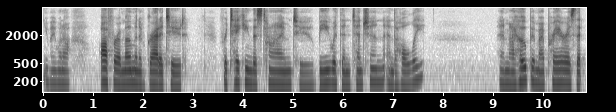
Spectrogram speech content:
You may want to offer a moment of gratitude for taking this time to be with intention and the holy. And my hope and my prayer is that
